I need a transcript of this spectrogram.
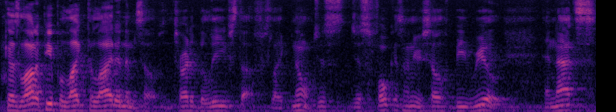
because a lot of people like to lie to themselves and try to believe stuff. It's like, no, just just focus on yourself, be real. And that's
